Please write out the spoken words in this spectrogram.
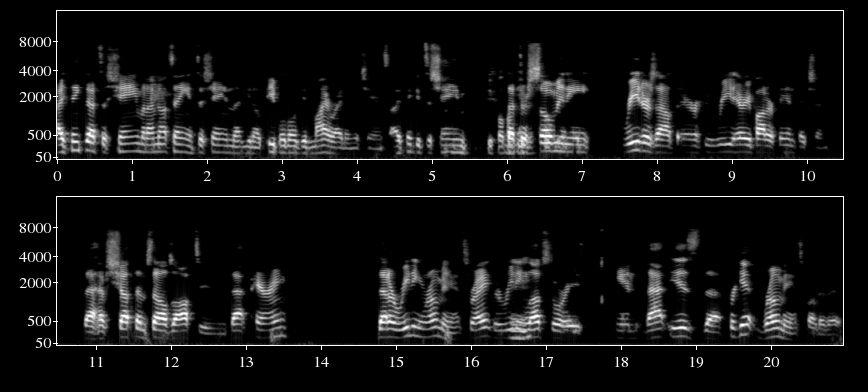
I think that's a shame. And I'm not saying it's a shame that you know people don't give my writing a chance. I think it's a shame People that there's so many readers out there who read Harry Potter fan fiction that have shut themselves off to that pairing that are reading romance, right? They're reading Mhm. love stories, and that is the forget romance part of it.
